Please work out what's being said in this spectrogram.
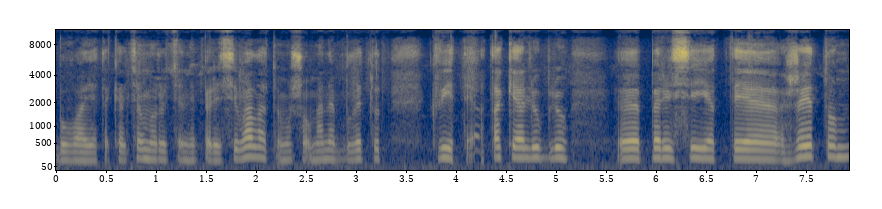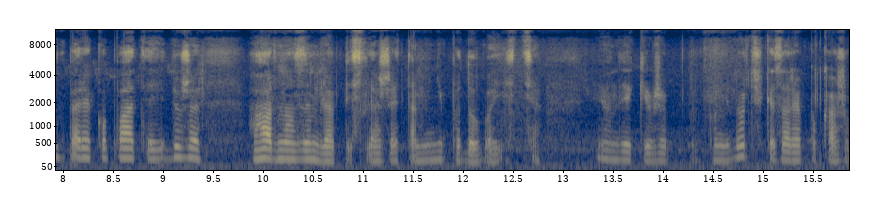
Буває таке. В цьому році не пересівала, тому що в мене були тут квіти. А так я люблю е, пересіяти житом, перекопати. І дуже гарна земля після жита. Мені подобається. І вон які вже помідорчики, зараз я покажу.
